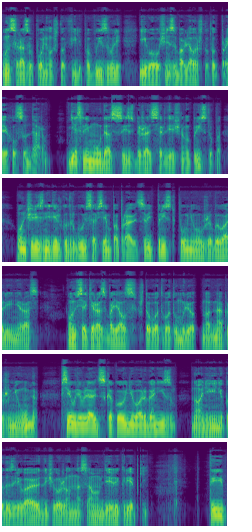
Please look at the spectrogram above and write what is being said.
Он сразу понял, что Филиппа вызвали, и его очень забавляло, что тот проехался даром. Если ему удастся избежать сердечного приступа, он через недельку-другую совсем поправится, ведь приступы у него уже бывали и не раз. Он всякий раз боялся, что вот-вот умрет, но однако же не умер. Все удивляются, какой у него организм, но они и не подозревают, до чего же он на самом деле крепкий. «Ты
